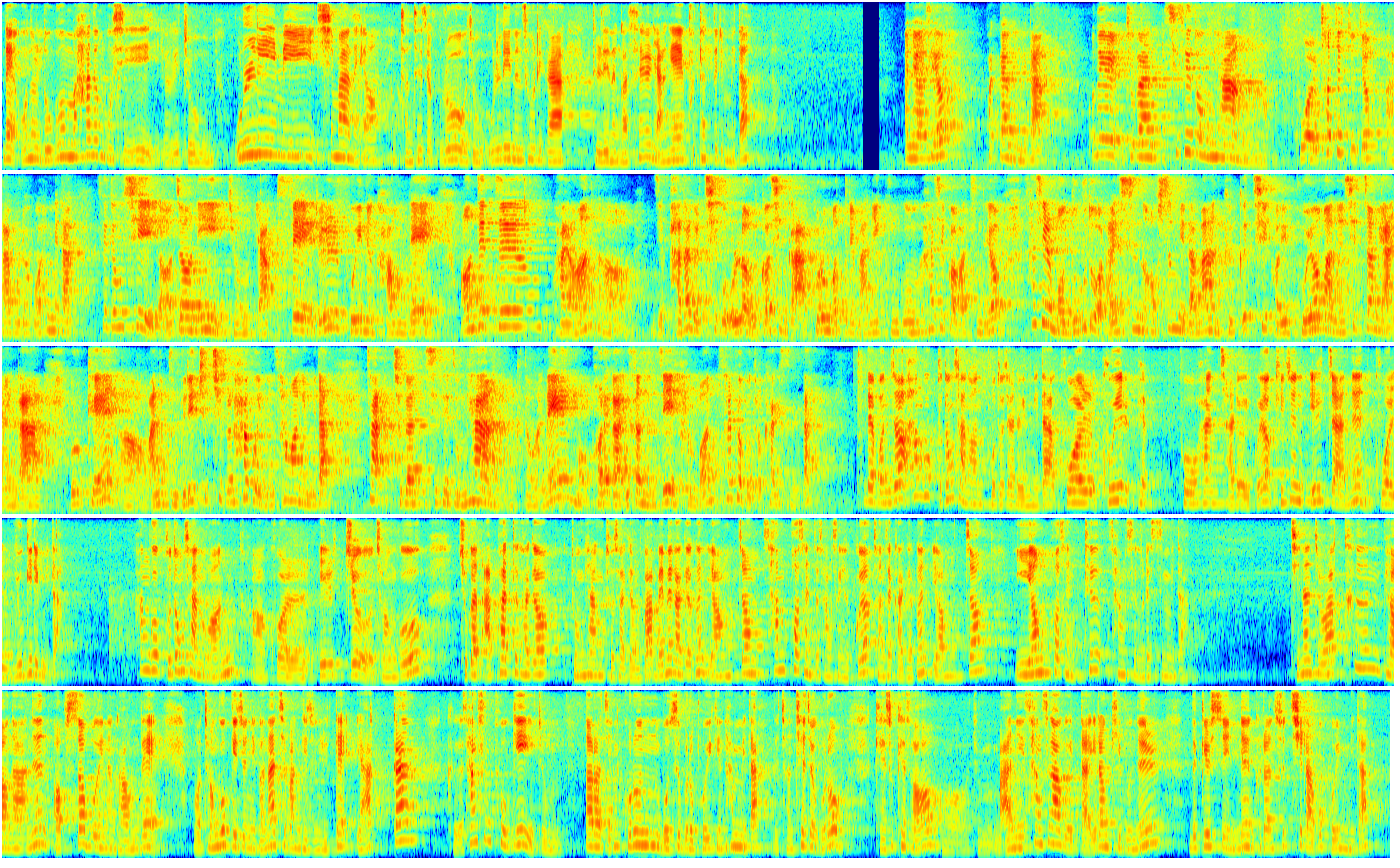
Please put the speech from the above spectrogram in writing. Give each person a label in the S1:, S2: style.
S1: 네, 오늘 녹음하는 곳이 여기 좀 울림이 심하네요. 전체적으로 좀 울리는 소리가 들리는 것을 양해 부탁드립니다. 안녕하세요. 박다영입니다. 오늘 주간 시세 동향 9월 첫째 주죠. 알아보려고 합니다. 세종시 여전히 좀 약세를 보이는 가운데 언제쯤 과연 어, 이제 바닥을 치고 올라올 것인가 그런 것들이 많이 궁금하실 것 같은데요. 사실 뭐 누구도 알 수는 없습니다만 그 끝이 거의 보여가는 시점이 아닌가 이렇게 어, 많은 분들이 추측을 하고 있는 상황입니다. 자, 주간 시세 동향 그동안에 뭐 거래가 있었는지 한번 살펴보도록 하겠습니다. 네, 먼저 한국부동산원 보도자료입니다. 9월 9일 배포한 자료이고요. 기준 일자는 9월 6일입니다. 한국부동산원 어, 9월 1주 전국 주간 아파트 가격 동향 조사 결과 매매 가격은 0.3% 상승했고요. 전세 가격은 0.20% 상승을 했습니다. 지난주와 큰 변화는 없어 보이는 가운데 뭐 전국 기준이거나 지방 기준일 때 약간 그 상승폭이 좀 떨어진 그런 모습으로 보이긴 합니다. 근데 전체적으로 계속해서 어, 좀 많이 상승하고 있다 이런 기분을 느낄 수 있는 그런 수치라고 보입니다.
